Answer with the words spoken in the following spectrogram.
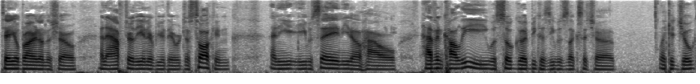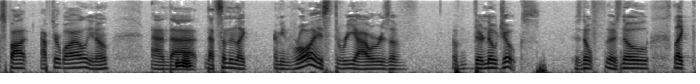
Daniel Bryan on the show, and after the interview, they were just talking, and he, he was saying, you know, how having Khali was so good because he was like such a like a joke spot after a while, you know, and that that's something like I mean, Raw is three hours of, of there are no jokes. There's no there's no like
